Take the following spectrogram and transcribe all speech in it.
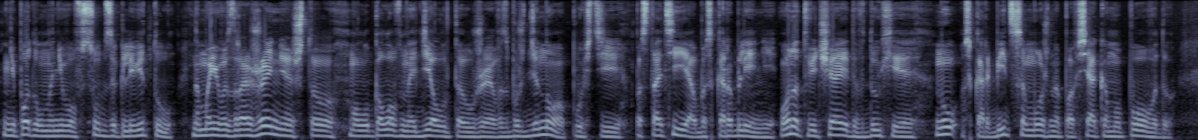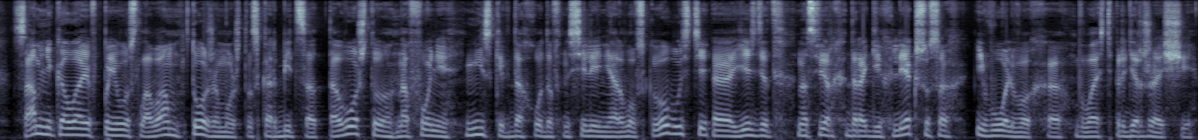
не подал на него в суд за клевету. На мои возражения, что, мол, уголовное дело-то уже возбуждено, пусть и по статье об оскорблении, он отвечает в духе «ну, оскорбиться можно по всякому поводу». Сам Николаев, по его словам, тоже может оскорбиться от того, что на фоне низких доходов населения Орловской области э, ездят на сверхдорогих «Лексусах» и «Вольвах» э, власть придержащие.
